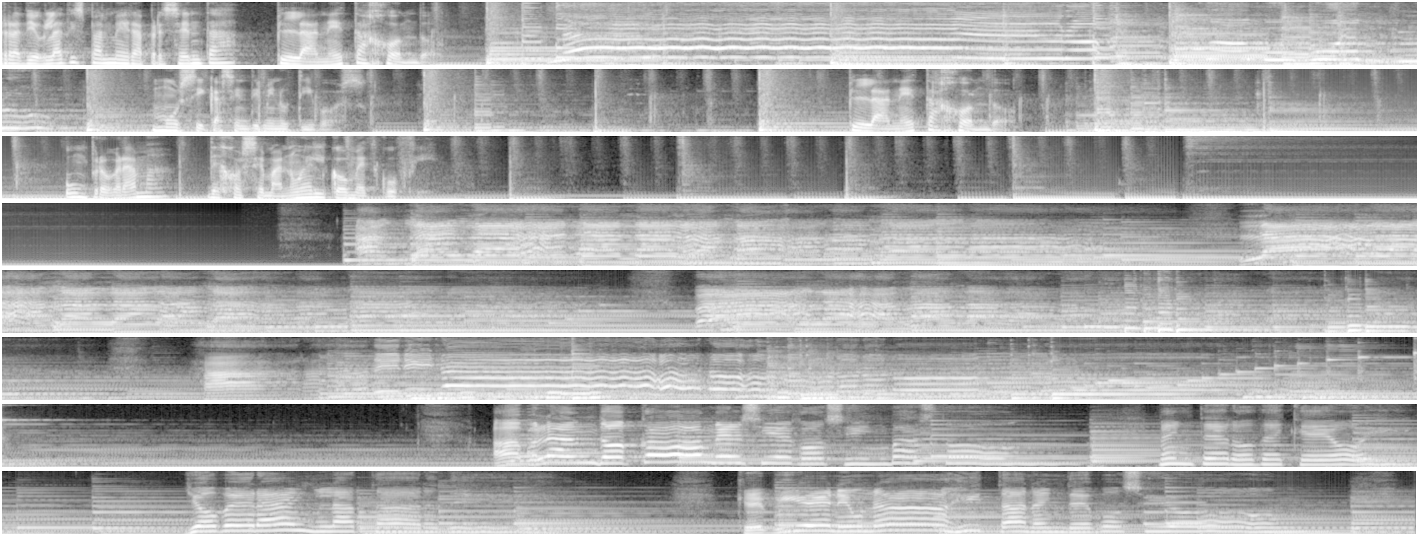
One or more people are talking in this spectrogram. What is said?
Radio Gladys Palmera presenta Planeta Hondo. Música sin diminutivos. Planeta Hondo. Un programa de José Manuel Gómez Gufi.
